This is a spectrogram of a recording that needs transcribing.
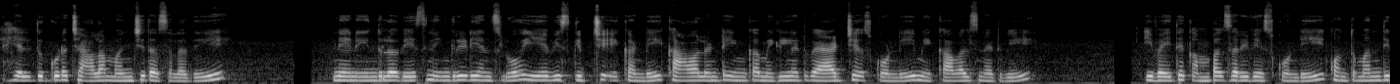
హెల్త్కి కూడా చాలా మంచిది అసలు అది. నేను ఇందులో వేసిన ఇంగ్రీడియంట్స్లో ఏవి స్కిప్ చేయకండి. కావాలంటే ఇంకా మిగిలినటివి యాడ్ చేసుకోండి. మీకు కావాల్సినటివి. ఇవైతే కంపల్సరీ వేసుకోండి. కొంతమంది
